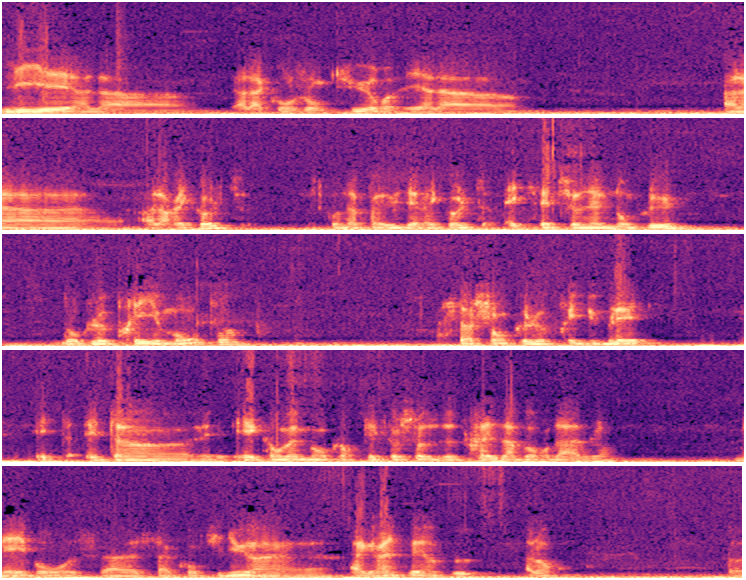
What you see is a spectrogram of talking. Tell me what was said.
lié à la, à la conjoncture et à la, à la, à la récolte, parce qu'on n'a pas eu des récoltes exceptionnelles non plus. Donc le prix monte, sachant que le prix du blé est, un, est quand même encore quelque chose de très abordable. Mais bon, ça, ça continue à, à grimper un peu. Alors, euh,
